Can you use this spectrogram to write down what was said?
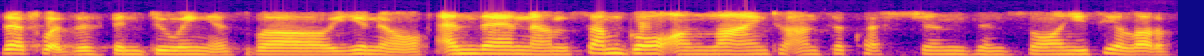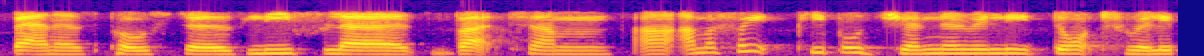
that's what they've been doing as well. You know, and then um, some go online to answer questions and so on. You see a lot of banners, posters, leaflets but um, uh, I'm afraid people generally don't really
